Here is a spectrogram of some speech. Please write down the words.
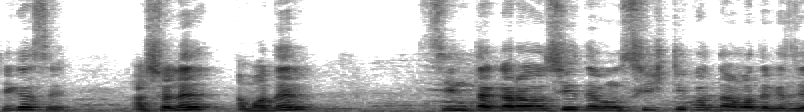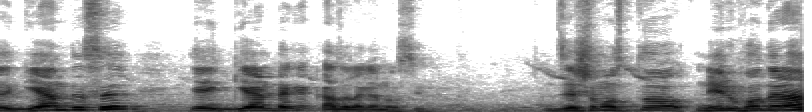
ঠিক আছে? আসলে আমাদের চিন্তা করা উচিত এবং সৃষ্টিকর্তা আমাদেরকে যে জ্ঞান দিয়েছে, এই জ্ঞানটাকে কাজে লাগানো উচিত। যে সমস্ত নির্বোধেরা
